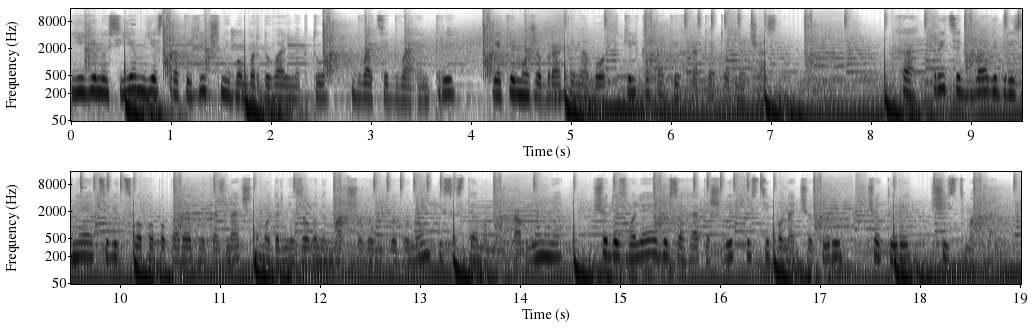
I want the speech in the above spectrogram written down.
Її носієм є стратегічний бомбардувальник Ту-22М3, який може брати на борт кілька таких ракет одночасно. Х-32 відрізняється від свого попередника значно модернізованим маршовим двигуном і системами управління, що дозволяє досягати швидкості понад 4-4-6 маха.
